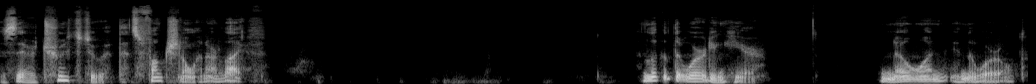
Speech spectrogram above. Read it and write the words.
is there a truth to it that's functional in our life? Look at the wording here. No one in the world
